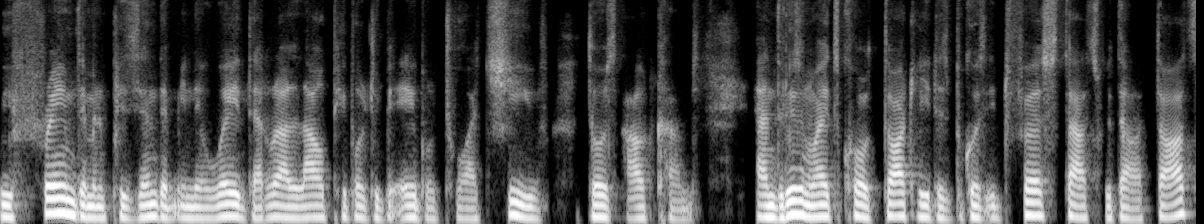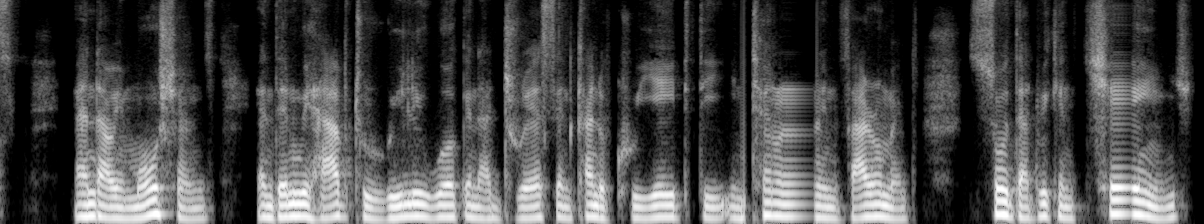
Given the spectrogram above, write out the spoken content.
we frame them and present them in a way that will allow people to be able to achieve those outcomes. And the reason why it's called thought lead is because it first starts with our thoughts and our emotions. And then we have to really work and address and kind of create the internal environment so that we can change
